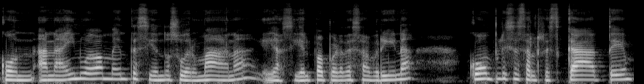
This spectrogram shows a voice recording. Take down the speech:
con Anaí nuevamente siendo su hermana y así el papel de Sabrina, cómplices al rescate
